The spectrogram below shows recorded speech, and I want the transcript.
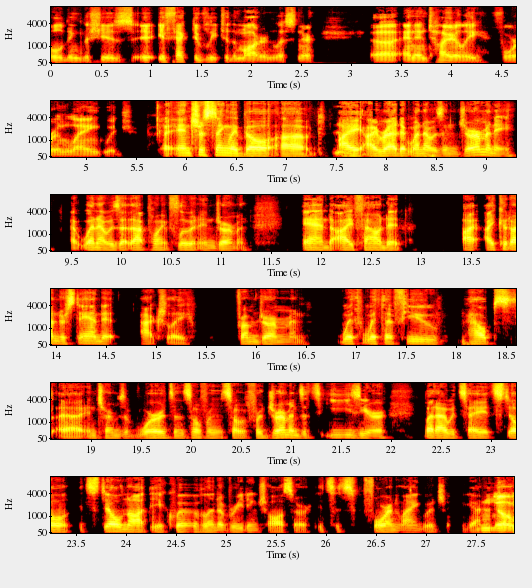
Old English is effectively to the modern listener uh, an entirely foreign language. Interestingly, Bill, uh, I, I read it when I was in Germany, uh, when I was at that point fluent in German. And I found it, I, I could understand it actually from German with with a few helps uh, in terms of words and so forth. So for Germans, it's easier, but I would say it's still it's still not the equivalent of reading Chaucer. It's it's foreign language again. No,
